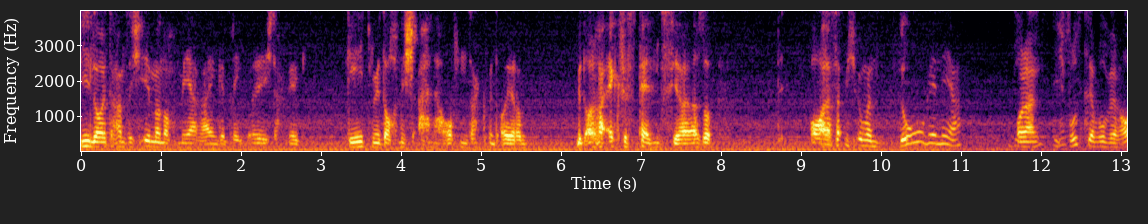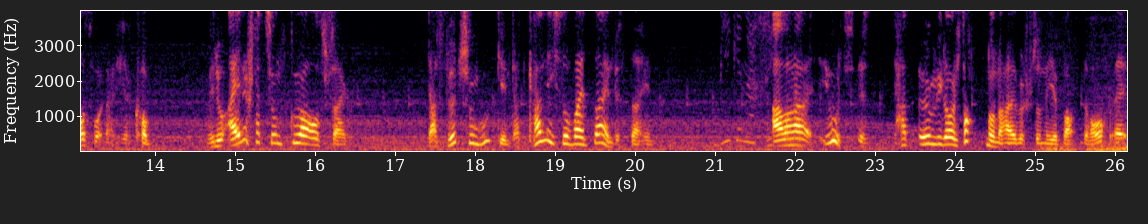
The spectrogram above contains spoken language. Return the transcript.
Die Leute haben sich immer noch mehr reingedrängt. Und ich dachte mir, geht mir doch nicht alle auf den Sack mit eurem, mit eurer Existenz hier. Also, oh, das hat mich irgendwann so genervt. Und dann, ich wusste ja, wo wir raus wollten. Da hab ich gedacht, komm, wenn du eine Station früher aussteigst, das wird schon gut gehen. Das kann nicht so weit sein bis dahin. Rechts Aber ab. gut, es hat irgendwie, glaube ich, doch noch eine halbe Stunde gebraucht. Äh,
